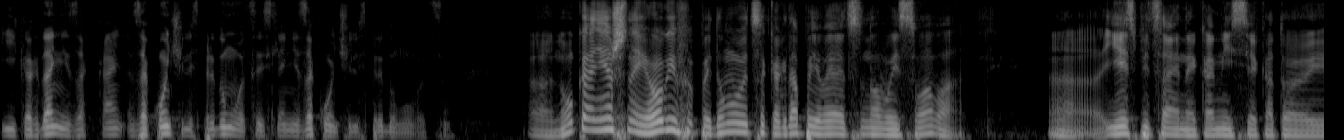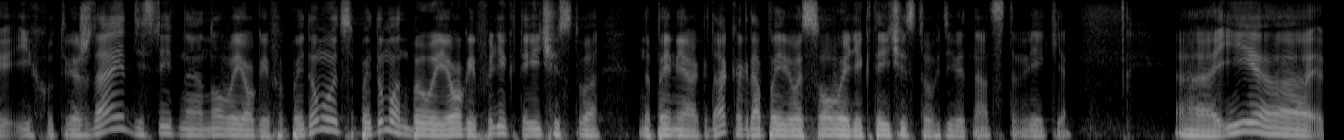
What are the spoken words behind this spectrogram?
и когда они закон закончились придумываться, если они закончились придумываться? А, ну, конечно, иероглифы придумываются, когда появляются новые слова. А, есть специальная комиссия, которая их утверждает. Действительно, новые иероглифы придумываются. Придуман был иероглиф электричества, например, да, когда появилось слово электричество в XIX веке. А, и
